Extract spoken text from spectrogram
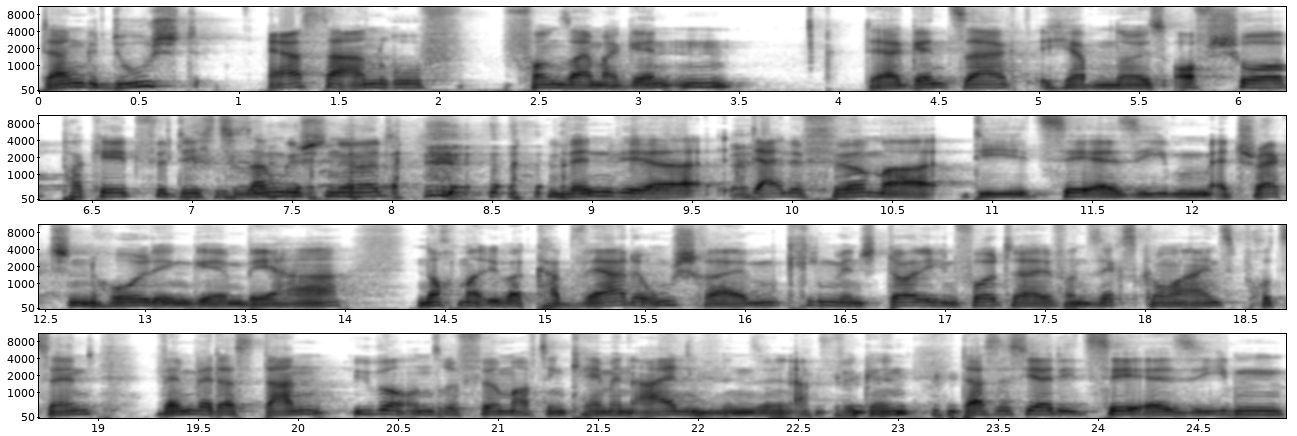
Dann geduscht, erster Anruf von seinem Agenten. Der Agent sagt, ich habe ein neues Offshore-Paket für dich zusammengeschnürt. Wenn wir deine Firma, die CR7 Attraction Holding GmbH, nochmal über Kap Verde umschreiben, kriegen wir einen steuerlichen Vorteil von 6,1 Prozent, wenn wir das dann über unsere Firma auf den Cayman Island Inseln abwickeln. Das ist ja die CR7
